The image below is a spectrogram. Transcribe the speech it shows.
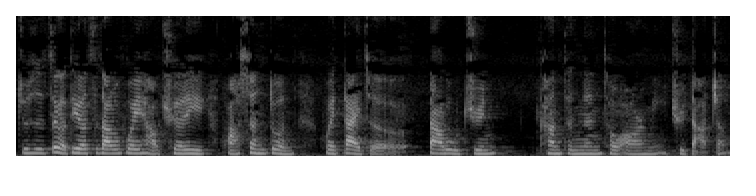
就是这个第二次大陆会议，好确立华盛顿会带着大陆军 （Continental Army） 去打仗。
